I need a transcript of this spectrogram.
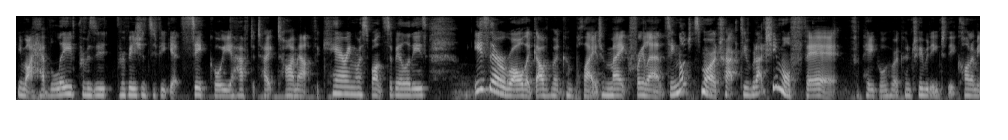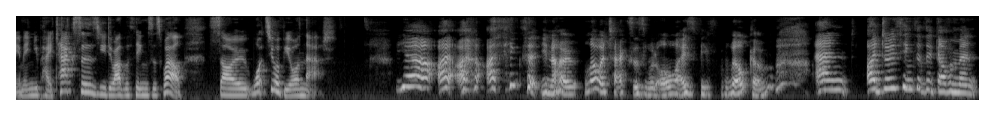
you might have leave provisions if you get sick or you have to take time out for caring responsibilities. Is there a role that government can play to make freelancing not just more attractive, but actually more fair for people who are contributing to the economy? I mean, you pay taxes, you do other things as well. So, what's your view on that? Yeah, I, I, I think that, you know, lower taxes would always be welcome. And I do think that the government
